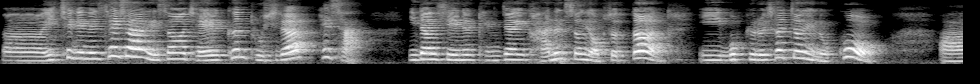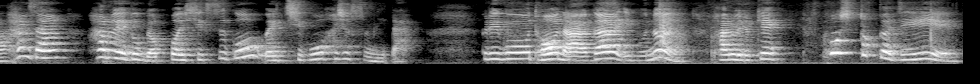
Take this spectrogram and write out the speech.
어, 이 책에는 세상에서 제일 큰 도시락 회사 이 당시에는 굉장히 가능성이 없었던 이 목표를 설정해 놓고 아, 항상 하루에도 몇 번씩 쓰고 외치고 하셨습니다. 그리고 더 나아가 이분은 바로 이렇게 포스터까지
